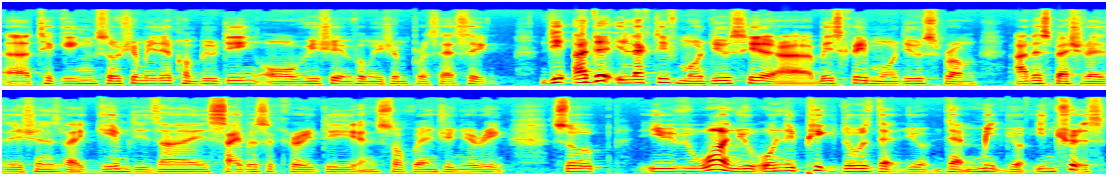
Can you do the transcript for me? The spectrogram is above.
uh, taking social media computing or visual information processing. The other elective modules here are basically modules from other specializations like game design, cybersecurity, and software engineering. So if you want, you only pick those that you that meet your interest.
